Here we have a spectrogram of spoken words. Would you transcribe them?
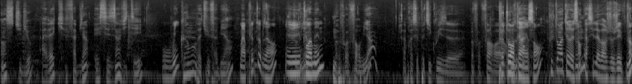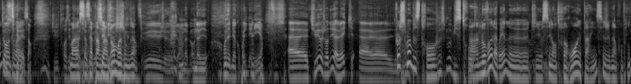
en studio avec Fabien et ses invités. Oui, Comment vas-tu Fabien? Bah plutôt bien. Plutôt Et toi-même? Ma foi, fort bien. Après ce petit quiz, euh, ma foi, fort. euh, Plutôt en- intéressant. Plutôt intéressant, Mm. merci de l'avoir jaugé. Non, Plutôt intéressant. J'ai eu trois Bah, étoiles, ça, ça parle d'argent, moi j'aime bien. Oui, oui, je- je- on, a, on a- on a bien compris le délire. Euh, tu es aujourd'hui avec euh, Cosmo gens- Bistro, Cosmo Bistro. un nouveau label euh, qui oscille entre Rouen et Paris, si j'ai bien compris.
